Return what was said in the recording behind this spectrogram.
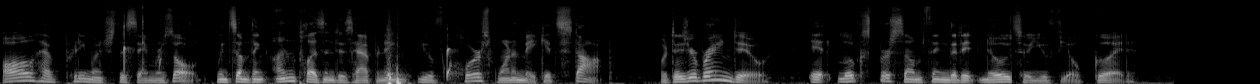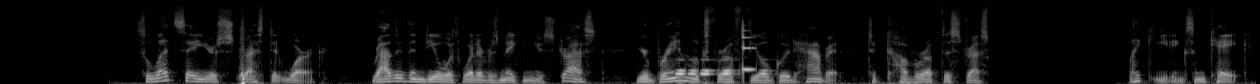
all have pretty much the same result. When something unpleasant is happening, you of course want to make it stop. What does your brain do? It looks for something that it knows so you feel good. So let's say you're stressed at work. Rather than deal with whatever's making you stressed, your brain looks for a feel good habit to cover up the stress, like eating some cake.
